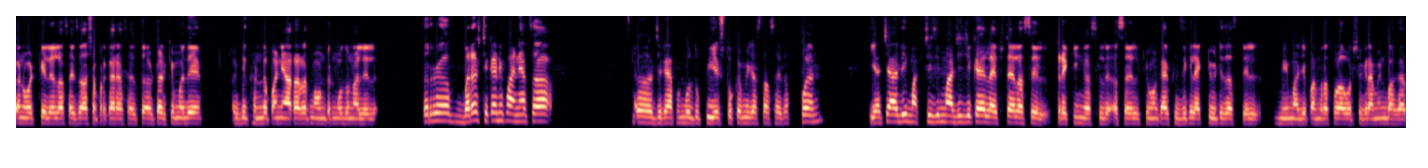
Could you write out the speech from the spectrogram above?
कन्वर्ट केलेलं असायचं अशा प्रकारे असायचं. टर्कीमध्ये अगदी थंड पाणी आरारात माउंटेन मधून आलेलं. तर बऱ्याच ठिकाणी पाण्याचा जे काय आपण बोलतो पीएच तो कमी जास्त असायचा. पण याच्या आधी मागची जी माझी जी काय लाईफस्टाईल असेल ट्रेकिंग असेल असेल किंवा काय फिजिकल ऍक्टिव्हिटीज असतील मी माझे पंधरा सोळा वर्ष ग्रामीण भागात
